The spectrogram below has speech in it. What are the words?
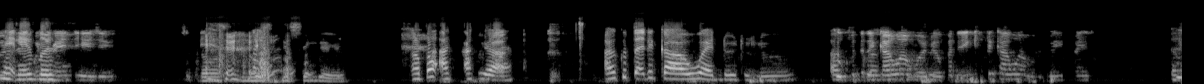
Next level. boyfriend dia je. Piercing dia Apa? Aku, aku Ya. Aku tak ada kawan tu dulu. Aku pun tak ada kawan bodoh. Patutnya kita kawan bodoh. Ipan. Tak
